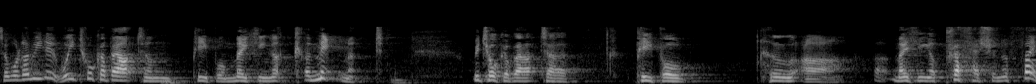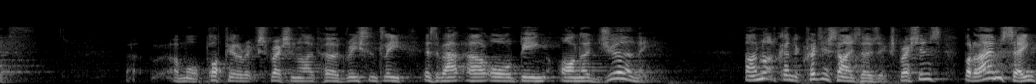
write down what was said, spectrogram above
So what do we do? We talk about um, people making a commitment. We talk about uh, people who are uh, making a profession of faith. Uh, a more popular expression I've heard recently is about our all being on a journey. Now, I'm not going to criticize those expressions, but I am saying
